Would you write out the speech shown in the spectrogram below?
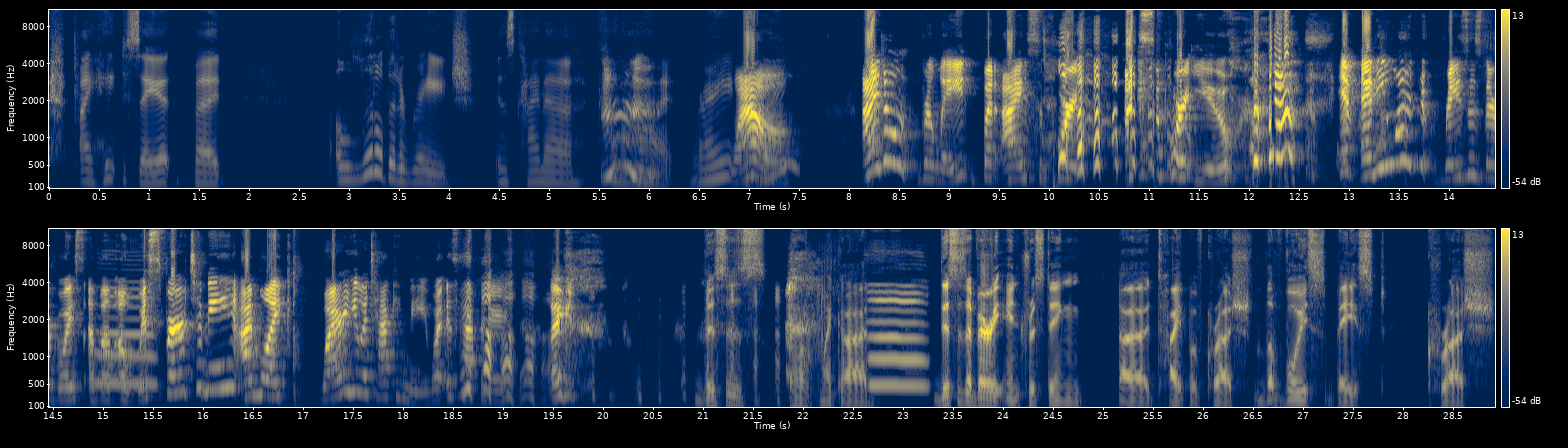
I hate to say it, but a little bit of rage is kind of kind of Mm. hot, right? Wow. I don't relate, but I support I support you. if anyone raises their voice above a whisper to me, I'm like, why are you attacking me? What is happening? like This is oh my god. This is a very interesting uh type of crush, the voice-based crush.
